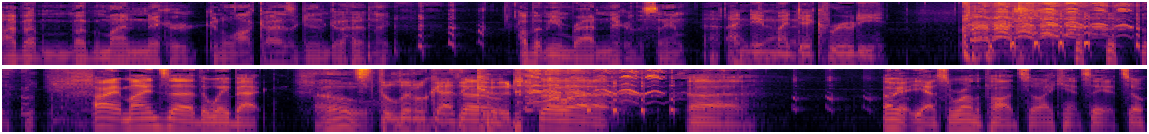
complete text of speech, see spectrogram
I bet, bet mine and Nick are gonna lock eyes again. Go ahead, Nick. I'll bet me and Brad and Nick are the same. I named my dick Rudy. All right, mine's uh, the way back. Oh, It's The little guy that So, could. so uh, uh, okay, yeah. So we're on the pod, so I can't say it. So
